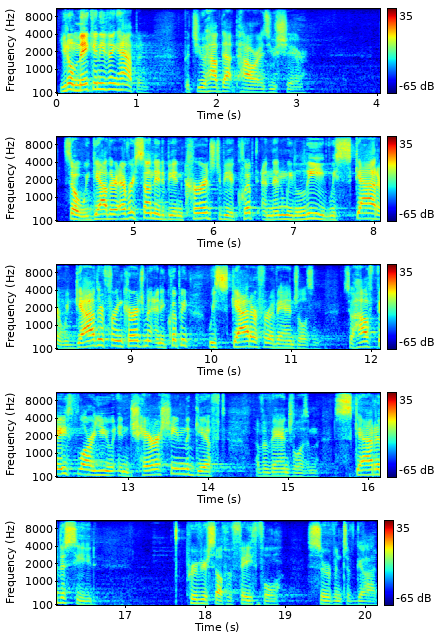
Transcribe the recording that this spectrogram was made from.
You don't make anything happen, but you have that power as you share. So we gather every Sunday to be encouraged, to be equipped, and then we leave. We scatter. We gather for encouragement and equipping. We scatter for evangelism. So, how faithful are you in cherishing the gift of evangelism? Scatter the seed Prove yourself a faithful servant of God.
